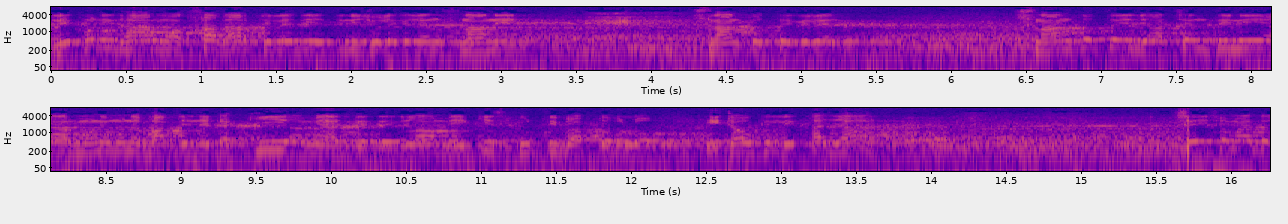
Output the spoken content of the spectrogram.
লেখনী ধার মৎসাধার ফেলে দিয়ে তিনি চলে গেলেন স্নানে। স্নান করতে গেলেন। স্নান করতে যাচ্ছেন তিনি আর মনে মনে ভাবছেন, এটা কি আমি আজকে দেখলাম? একই স্ফূর্তিপ্রাপ্ত হলো? এটাও কি লেখা যায়? সেই সময় তো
